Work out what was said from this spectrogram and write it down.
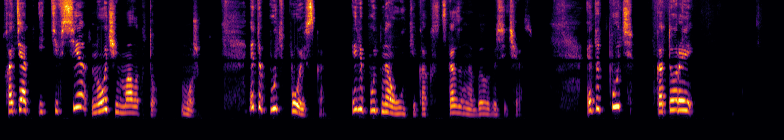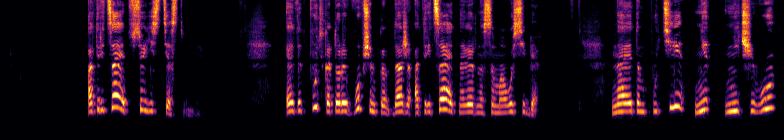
хотят идти все, но очень мало кто может. Это путь поиска или путь науки, как сказано было бы сейчас. Этот путь, который отрицает все естественное. Этот путь, который в общем-то даже отрицает, наверное, самого себя. На этом пути нет ничего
